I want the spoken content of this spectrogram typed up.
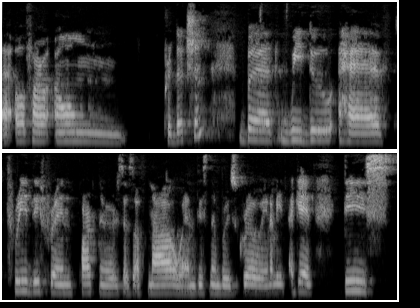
uh, of our own production, but we do have three different partners as of now, and this number is growing. I mean, again, this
